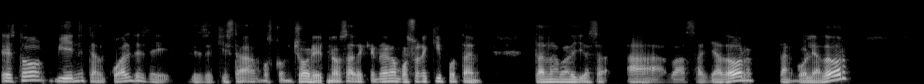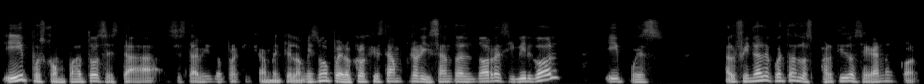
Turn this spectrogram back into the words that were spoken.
esto viene tal cual desde, desde que estábamos con Chore, ¿no? O sea, de que no éramos un equipo tan, tan avasallador, tan goleador, y pues con Pato se está, se está viendo prácticamente lo mismo, pero creo que están priorizando el no recibir gol y pues al final de cuentas los partidos se ganan con,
